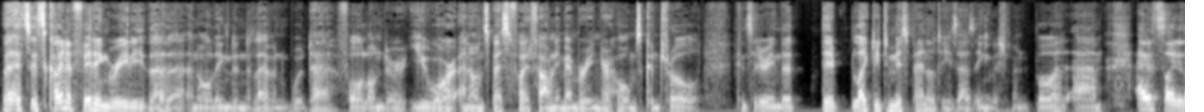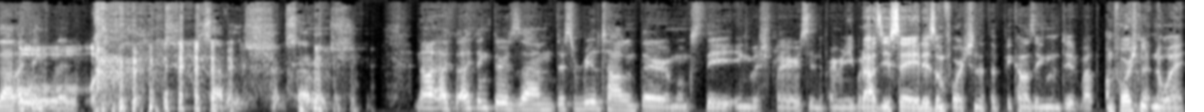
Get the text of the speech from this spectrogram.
Well, it's it's kind of fitting, really, that uh, an All England eleven would uh, fall under you or an unspecified family member in your home's control, considering that they're likely to miss penalties as Englishmen. But um, outside of that, I think that... Oh. savage, savage. No, I, I think there's um there's some real talent there amongst the English players in the Premier League. But as you say, it is unfortunate that because England did well, unfortunate in a way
